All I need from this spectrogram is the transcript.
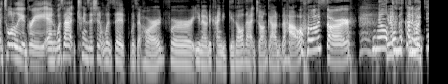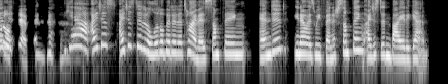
I totally agree. And was that transition was it was it hard for, you know, to kind of get all that junk out of the house or you know, you know and, it's kind of a total shift. yeah, I just I just did it a little bit at a time as something ended, you know, as we finished something, I just didn't buy it again.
